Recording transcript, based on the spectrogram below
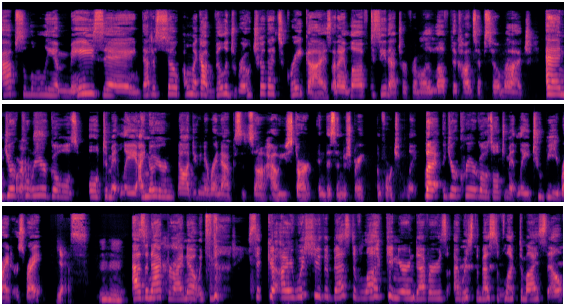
absolutely amazing. That is so Oh my god, Village Roadshow, that's great, guys. And I love to see that short film. I love the concept so much. And your career goals ultimately, I know you're not doing it right now because it's not how you start in this industry, unfortunately. But your career goals ultimately to be writers, right? Yes. Mm-hmm. As an actor, I know it's not I wish you the best of luck in your endeavors. I wish the best of luck to myself.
